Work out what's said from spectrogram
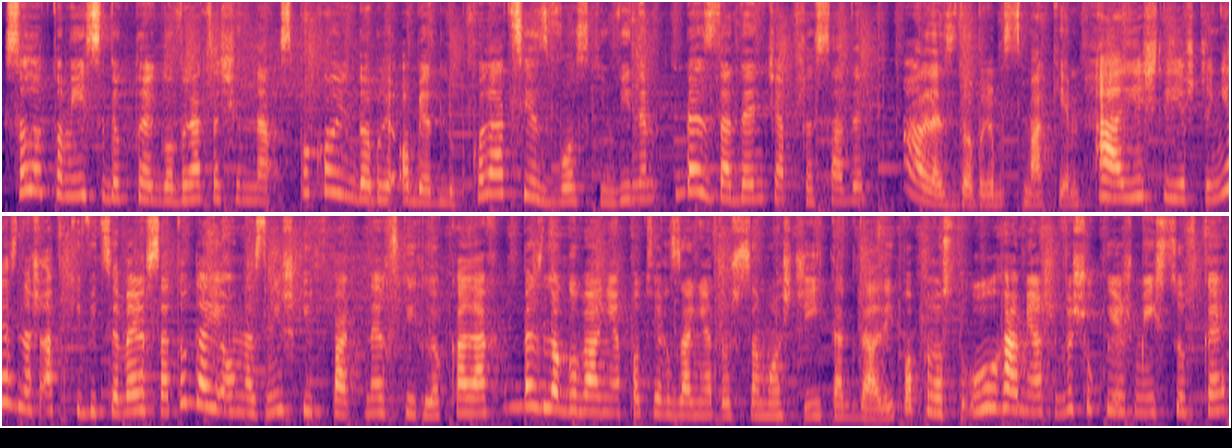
Solo to miejsce, do którego wraca się na spokojny, dobry obiad lub kolację z włoskim winem, bez zadęcia, przesady, ale z dobrym smakiem. A jeśli jeszcze nie znasz apki Vice Versa, to daje ona zniżki w partnerskich lokalach, bez logowania, potwierdzania tożsamości itd. Po prostu uruchamiasz, wyszukujesz miejscówkę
